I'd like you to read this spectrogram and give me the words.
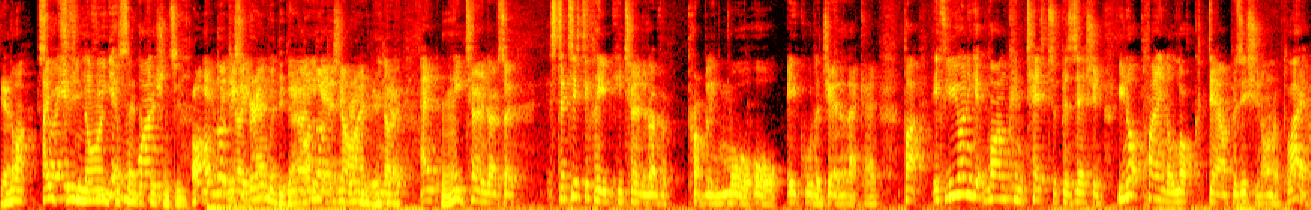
yeah. Not So if you- if you get 89% one- efficiency. I- I'm Yeah, not disagreeing with you, Dan. you I'm not disagreeing nine, with you. No, yeah. and Hmm? he turned over. So statistically, he turned it over probably more or equal to Jetta that game. But if you only get one contested possession, you're not playing a lockdown position on a player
